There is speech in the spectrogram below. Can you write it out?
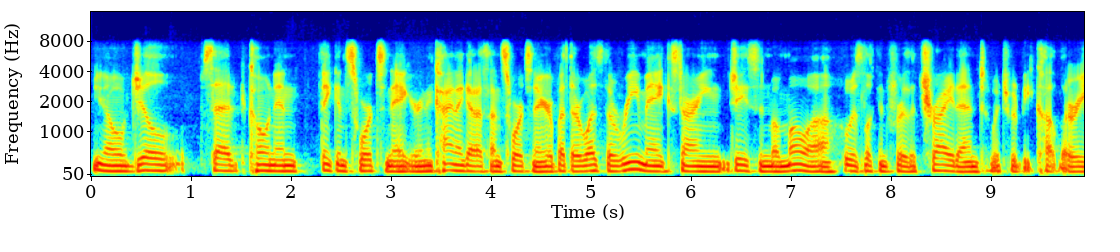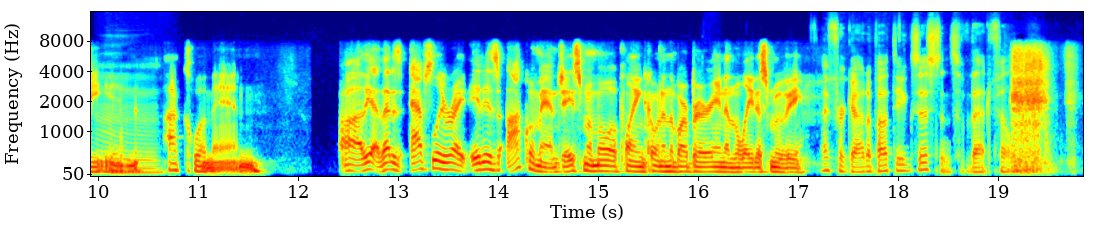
you know, Jill said Conan thinking Schwarzenegger, and it kind of got us on Schwarzenegger. But there was the remake starring Jason Momoa, who was looking for the trident, which would be cutlery in Aquaman. Uh, yeah, that is absolutely right. It is Aquaman, Jason Momoa playing Conan the Barbarian in the latest movie. I forgot about the existence of that film.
